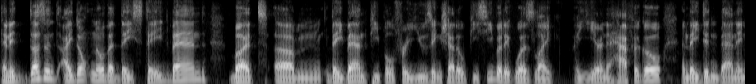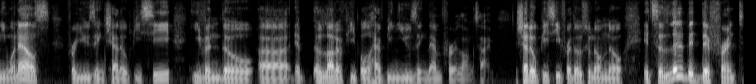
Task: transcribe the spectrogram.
And it doesn't, I don't know that they stayed banned, but um, they banned people for using Shadow PC, but it was like a year and a half ago, and they didn't ban anyone else for using Shadow PC, even though uh, it, a lot of people have been using them for a long time. Shadow PC, for those who don't know, it's a little bit different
